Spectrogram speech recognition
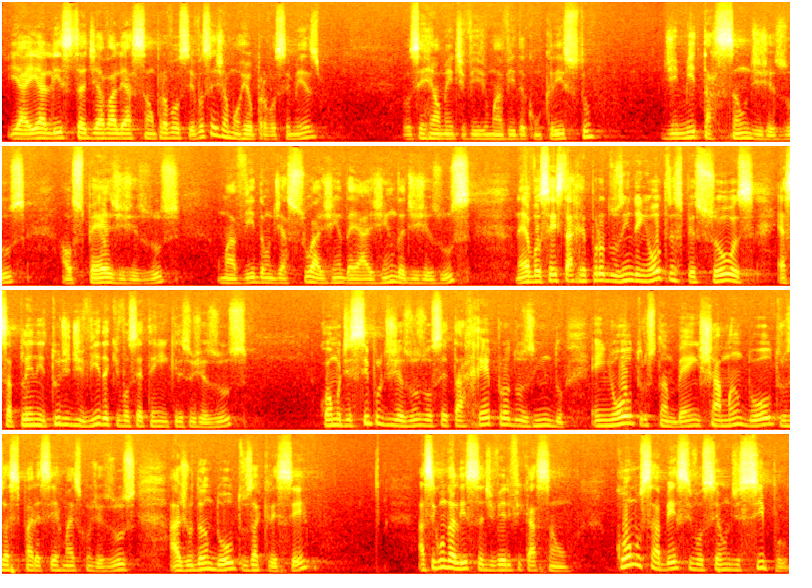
E aí a lista de avaliação para você. Você já morreu para você mesmo? Você realmente vive uma vida com Cristo, de imitação de Jesus, aos pés de Jesus? uma vida onde a sua agenda é a agenda de Jesus, né? você está reproduzindo em outras pessoas essa plenitude de vida que você tem em Cristo Jesus. Como discípulo de Jesus, você está reproduzindo em outros também, chamando outros a se parecer mais com Jesus, ajudando outros a crescer. A segunda lista de verificação: como saber se você é um discípulo?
